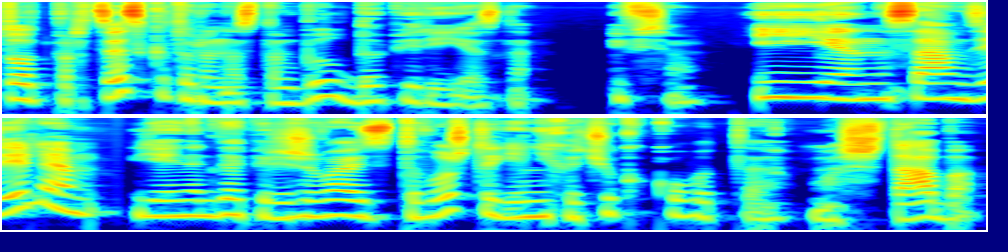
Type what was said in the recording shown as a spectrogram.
тот процесс, который у нас там был до переезда и все. И на самом деле я иногда переживаю из-за того, что я не хочу какого-то масштаба.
